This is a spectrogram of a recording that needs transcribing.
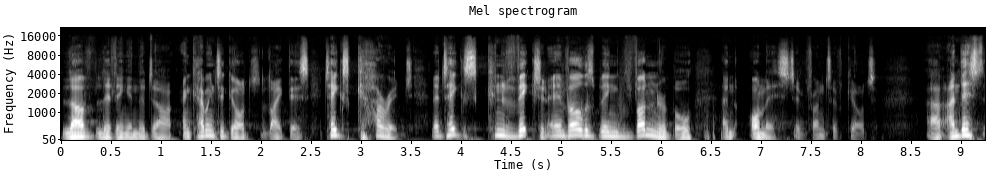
love living in the dark. And coming to God like this takes courage and it takes conviction. It involves being vulnerable and honest in front of God. Uh, and this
